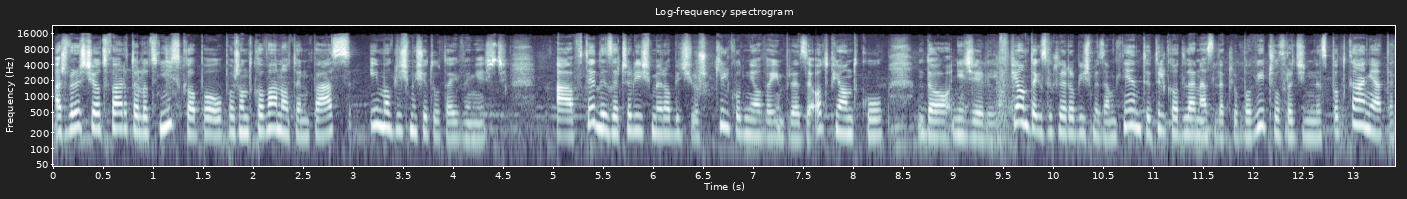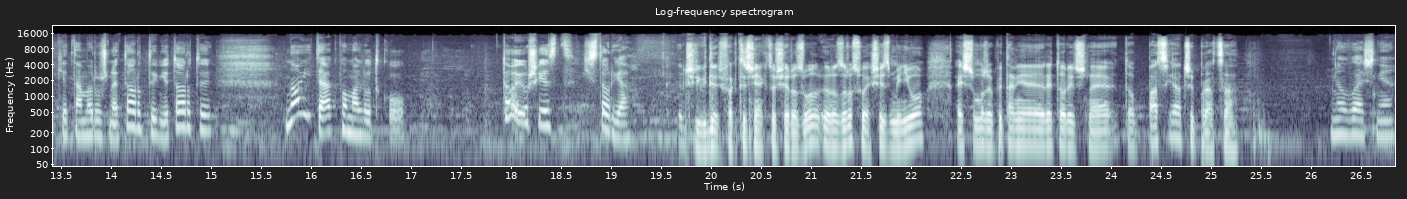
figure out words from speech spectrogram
Aż wreszcie otwarto lotnisko, po- uporządkowano ten pas i mogliśmy się tutaj wynieść. A wtedy zaczęliśmy robić już kilkudniowe imprezy od piątku do niedzieli. W piątek zwykle robiliśmy zamknięty, tylko dla nas, dla klubowiczów, rodzinne spotkania, takie tam różne torty, nie torty. No i tak pomalutku. To już jest historia. Czyli widać faktycznie, jak to się rozrosło, jak się zmieniło. A jeszcze może pytanie retoryczne. To pasja czy praca? No właśnie.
